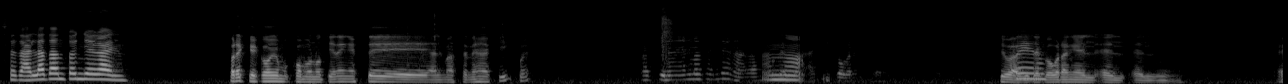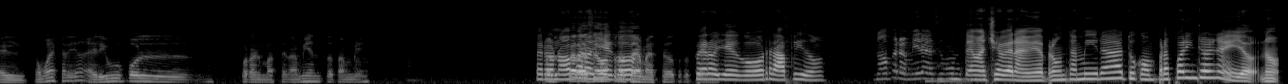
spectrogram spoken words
se tarda tanto en llegar. Pero es que como, como no tienen este almacenes aquí, pues, Aquí no hay almacén de nada. No. Aquí cobran todo. sí, aquí te cobran el, el, el, el ¿cómo es que diga? El IBU por, por almacenamiento también. Pero no, pero es llegó, otro tema, ese es otro pero tema. llegó rápido. No, pero mira, eso es un tema chévere. A mí me preguntan, mira, ¿tú compras por internet? Y yo, no.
